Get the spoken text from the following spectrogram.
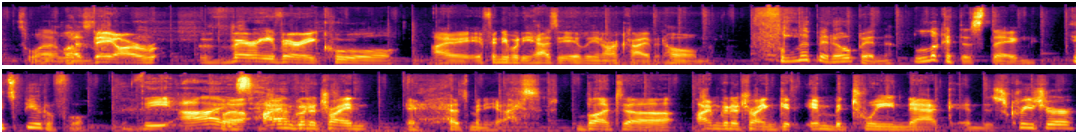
It's what but looks they are very very cool. I if anybody has the Alien Archive at home, flip it open. Look at this thing. It's beautiful. The eyes. But I'm going to try and it has many eyes. But uh, I'm going to try and get in between Knack and this creature,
